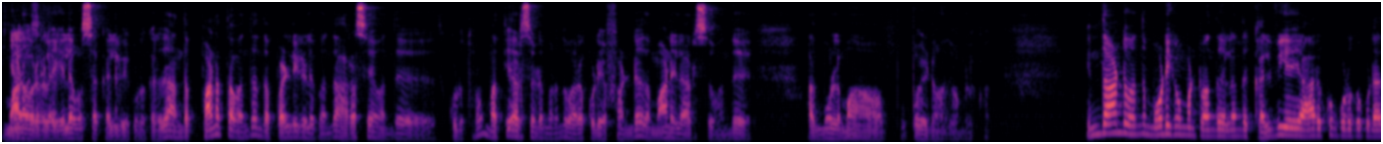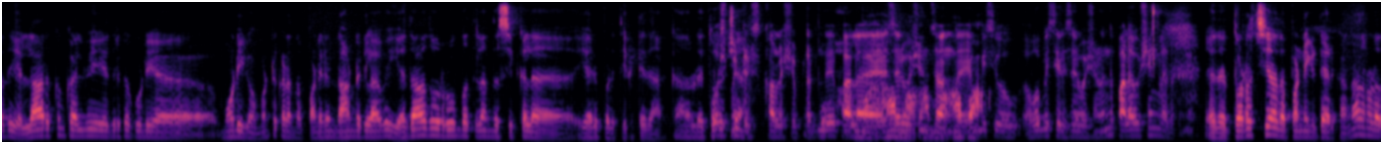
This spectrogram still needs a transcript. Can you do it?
மாணவர்களை இலவச கல்வி. கொடுக்கறது. அந்த பணத்தை வந்து அந்த பள்ளிகளுக்கு வந்து அரசே வந்து கொடுத்துரும். மத்திய அரசிடமிருந்து வரக்கூடிய ஃபண்டு அந்த மாநில அரசு வந்து அது மூலமாக போயிடும் அது உங்களுக்கு. இந்த ஆண்டு வந்து மோடி கவர்மெண்ட் வந்ததுலேருந்து கல்வியை யாருக்கும் கொடுக்கக்கூடாது எல்லாருக்கும் கல்வியை எதிர்க்கக்கூடிய மோடி கவர்மெண்ட் கடந்த பன்னிரெண்டு ஆண்டுகளாகவே ஏதாவது ஒரு ரூபத்தில் அந்த சிக்கலை ஏற்படுத்திக்கிட்டே தான் இருக்கு. அதனுடைய தொடர்ச்சி மெட்ரிக் ஸ்காலர்ஷிப்ல இருந்து பல ரிசர்வேஷன்ஸ் ஓபிசி ரிசர்வேஷன் வந்து பல விஷயங்கள் அது தொடர்ச்சியாக அதை பண்ணிக்கிட்டே இருக்காங்க. அதனோட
